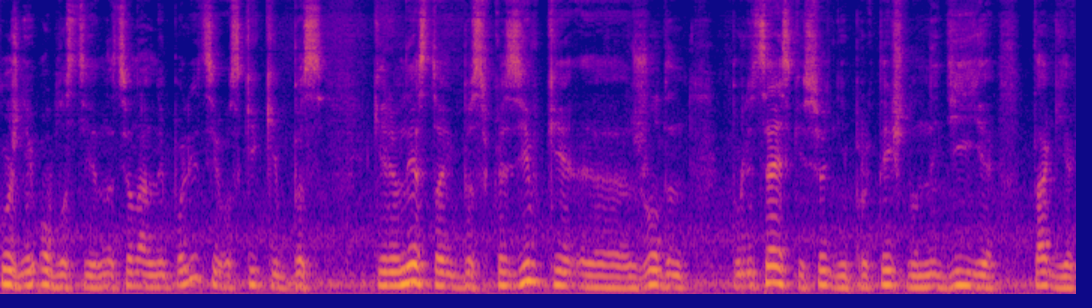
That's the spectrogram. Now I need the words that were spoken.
кожній області Національної поліції, оскільки без керівництва і без вказівки жоден поліцейський сьогодні практично не діє так, як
